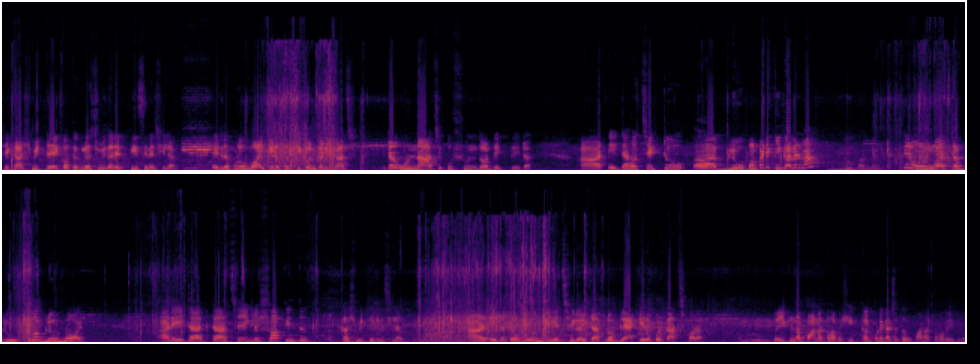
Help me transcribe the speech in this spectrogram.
সেই কাশ্মীর থেকে কতগুলো চুড়িদারের পিস এনেছিলাম। এটা তো পুরো হোয়াইটের ওপর চিকনকারি কাজ। এটা ওড়না আছে, খুব সুন্দর দেখতে এটা। আর এইটা হচ্ছে একটু ব্লু মাম্পা এটা কী কালার মা? ব্লু কালার এটা অন্য একটা ব্লু পুরো ব্লু নয়। আর এইটা একটা আছে এগুলো সব কিন্তু কাশ্মীর থেকে এনেছিলাম। আর এটা তো বোন দিয়েছিল এটা পুরো ব্ল্যাকের ওপর কাজ করা। তো এইগুলো না বানাতে হবে শীতকাল পড়ে গেছে তো বানাতে হবে এগুলো।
